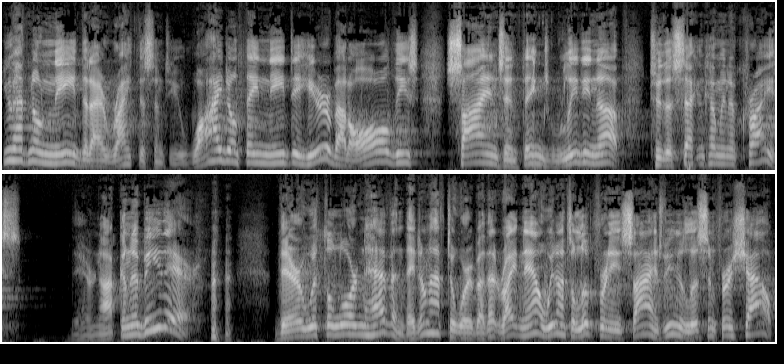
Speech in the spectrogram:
you have no need that I write this unto you. Why don't they need to hear about all these signs and things leading up to the second coming of Christ? They're not going to be there. They're with the Lord in heaven. They don't have to worry about that. Right now, we don't have to look for any signs. We need to listen for a shout.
